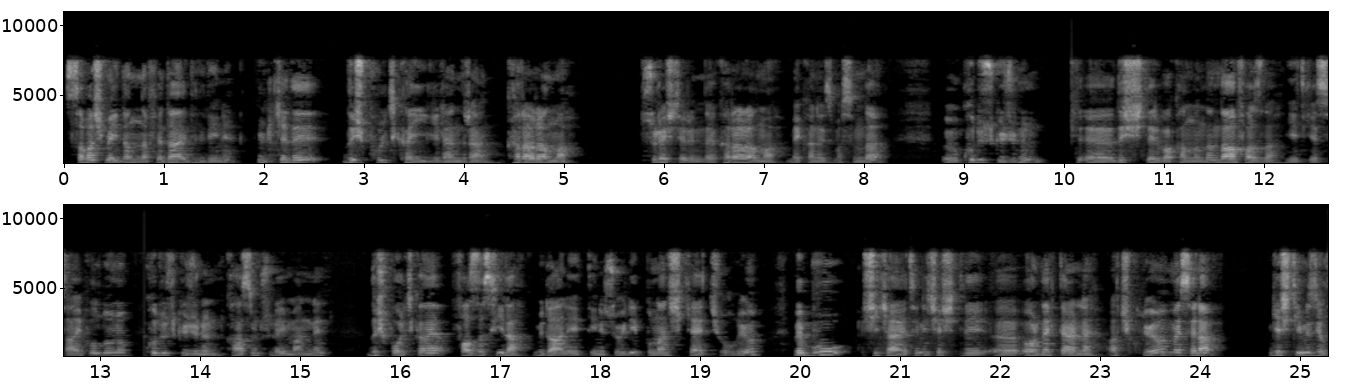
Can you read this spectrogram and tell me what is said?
savaş meydanına feda edildiğini, ülkede dış politikayı ilgilendiren karar alma süreçlerinde, karar alma mekanizmasında e, Kudüs gücünün e, Dışişleri Bakanlığı'ndan daha fazla yetkiye sahip olduğunu, Kudüs gücünün Kasım Süleyman'ın dış politikaya fazlasıyla müdahale ettiğini söyleyip bundan şikayetçi oluyor. Ve bu şikayetini çeşitli e, örneklerle açıklıyor. Mesela geçtiğimiz yıl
